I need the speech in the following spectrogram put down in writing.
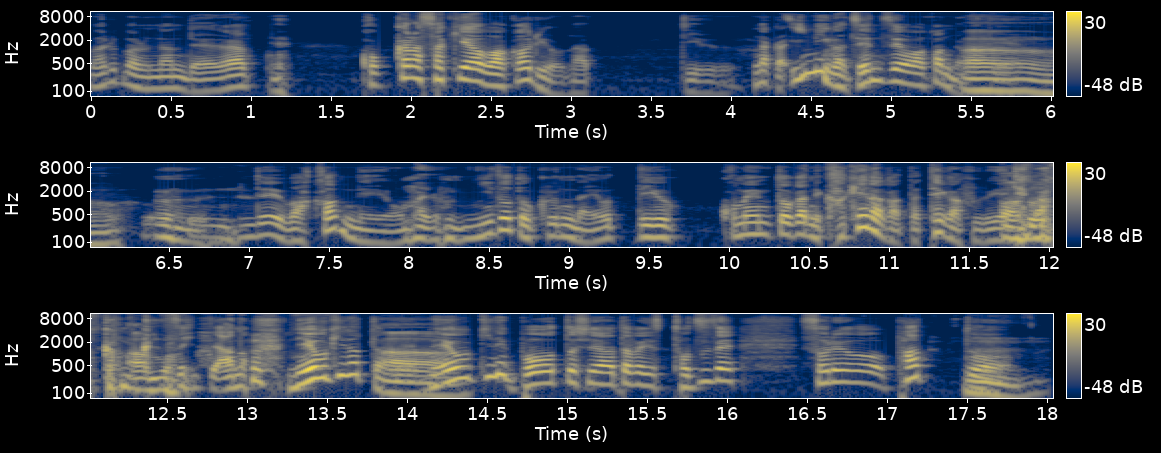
〇〇なんだよなって、こっから先はわかるよなっていう、なんか意味が全然わかんなくて。うんうん。で、わかんねえよ。お前、二度と来んなよっていうコメントがね、書けなかった。手が震えて、なんかムカついて。あの、寝起きだったのね。寝起きでぼーっとしてる頭に突然、それをパッと、うん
